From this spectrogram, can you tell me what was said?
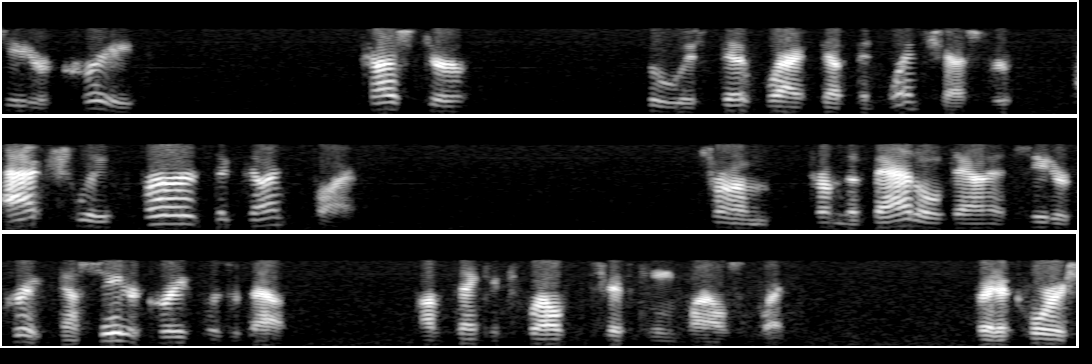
Cedar Creek, Custer, who was bivouacked up in Winchester, actually heard the gunfire from from the battle down at Cedar Creek. Now, Cedar Creek was about, I'm thinking, 12 to 15 miles away. But of course,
